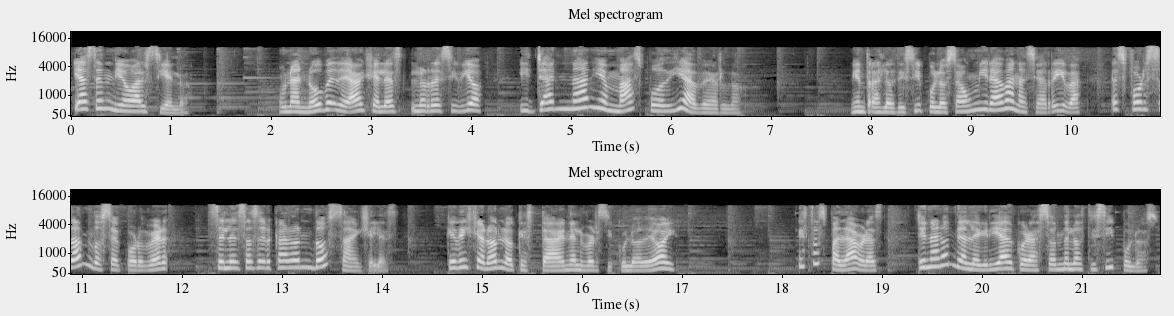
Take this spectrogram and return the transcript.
y ascendió al cielo. Una nube de ángeles lo recibió y ya nadie más podía verlo. Mientras los discípulos aún miraban hacia arriba, esforzándose por ver, se les acercaron dos ángeles, que dijeron lo que está en el versículo de hoy. Estas palabras llenaron de alegría el corazón de los discípulos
